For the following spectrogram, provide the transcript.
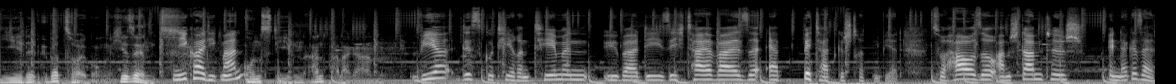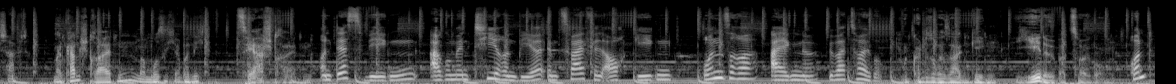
jede Überzeugung. Hier sind Nicole Diekmann und Steven Anpalagan. Wir diskutieren Themen, über die sich teilweise erbittert gestritten wird. Zu Hause, am Stammtisch, in der Gesellschaft. Man kann streiten, man muss sich aber nicht zerstreiten. Und deswegen argumentieren wir im Zweifel auch gegen unsere eigene Überzeugung. Man könnte sogar sagen, gegen jede Überzeugung. Und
